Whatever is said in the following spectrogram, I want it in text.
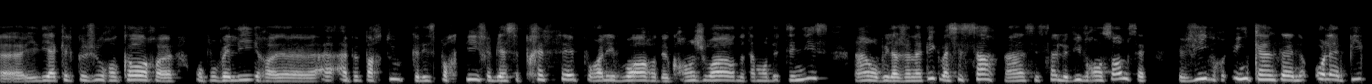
euh, il y a quelques jours encore, euh, on pouvait lire un, peu partout que les sportifs eh bien, se pressaient pour aller voir de grands joueurs, notamment de tennis, hein, au village olympique. Ben, c'est ça, hein, c'est ça le vivre ensemble, c'est vivre une quinzaine olympique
